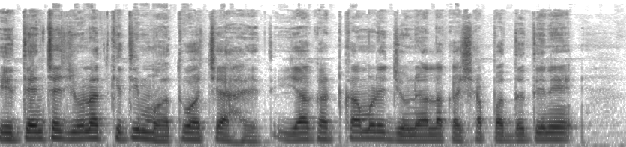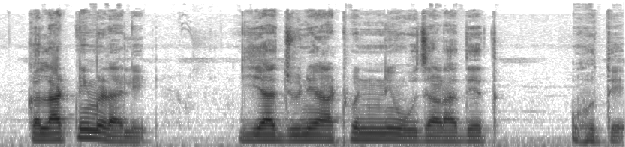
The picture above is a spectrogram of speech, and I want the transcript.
हे त्यांच्या जीवनात किती महत्त्वाचे आहेत या घटकामुळे जीवनाला कशा पद्धतीने कलाटणी मिळाली या जुन्या आठवणींनी उजाळा देत होते.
